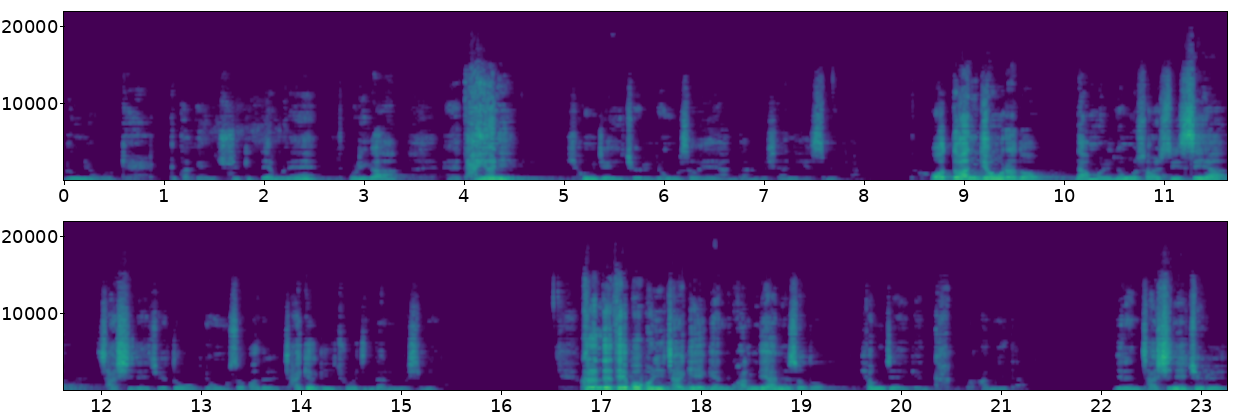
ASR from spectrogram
능력으로 깨끗하게 해주셨기 때문에 우리가 당연히 형제의 죄를 용서해야 한다는 것이 아니겠습니까? 어떠한 경우라도 남을 용서할 수 있어야 자신의 죄도 용서받을 자격이 주어진다는 것입니다. 그런데 대부분이 자기에겐 관대하면서도 형제에겐 각박합니다. 이는 자신의 죄를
